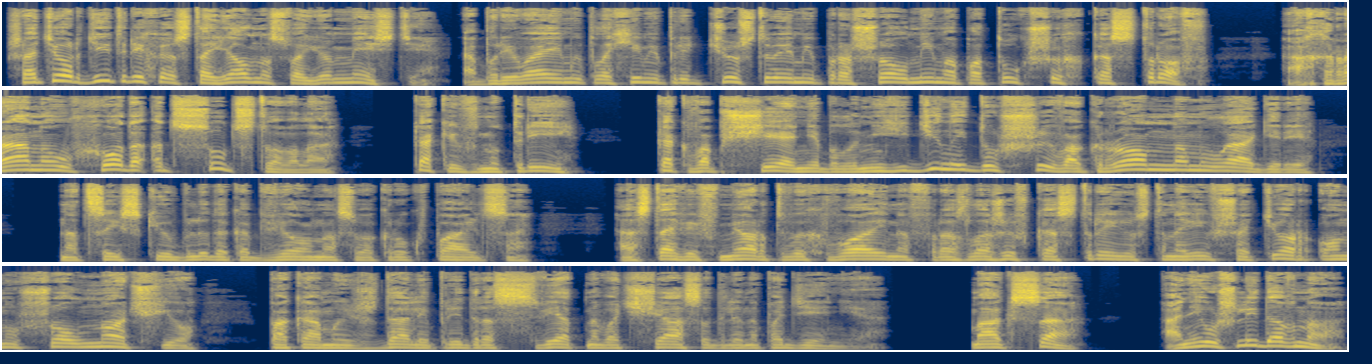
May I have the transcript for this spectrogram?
Шатер Дитриха стоял на своем месте. Обуреваемый плохими предчувствиями прошел мимо потухших костров. Охрана у входа отсутствовала. Как и внутри, как вообще не было ни единой души в огромном лагере. Нацистский ублюдок обвел нас вокруг пальца. Оставив мертвых воинов, разложив костры и установив шатер, он ушел ночью, пока мы ждали предрассветного часа для нападения. «Макса, они ушли давно.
